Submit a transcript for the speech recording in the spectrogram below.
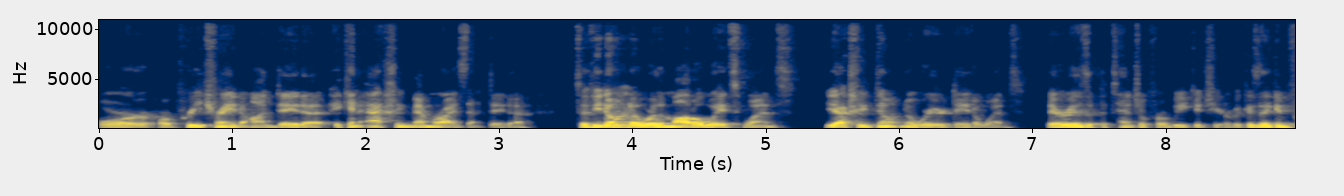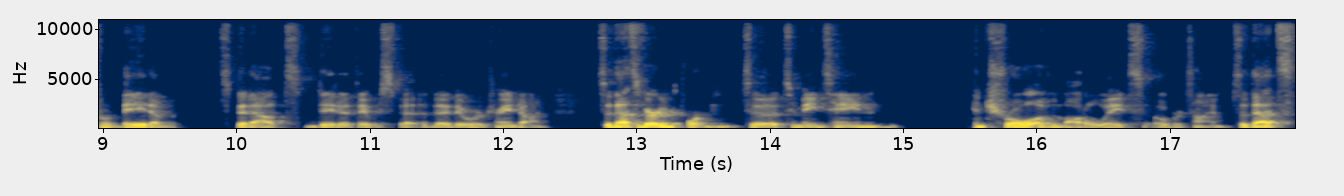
or or pre-trained on data, it can actually memorize that data. So if you don't know where the model weights went, you actually don't know where your data went. There is a potential for leakage here because they can verbatim spit out data that they were spit, that they were trained on. So that's very important to, to maintain control of the model weights over time. So that's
